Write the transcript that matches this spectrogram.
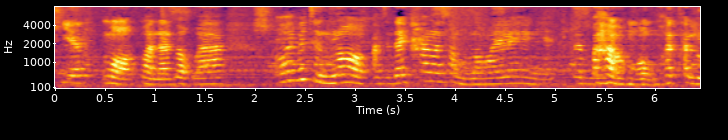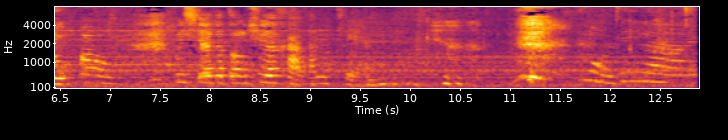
เครียดหมอหมอนัดบอกว่าโอ้ยไม่ถึงหรอกอาจจะได้ข้างละสองร้อยอะไรอย่างเงี้ยแต่เปล่าหมอว่าทะลุเป้า ไม่เชื่อก็ต้องเชื่อค่ะท่านแขนหมอที่ร้าย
